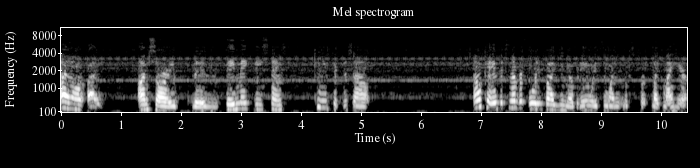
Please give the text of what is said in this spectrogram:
I don't. I. I'm sorry. They they make these things. Can you pick this out? Okay, if it's number 45, you know, but anyway, it's the one that looks like my hair.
